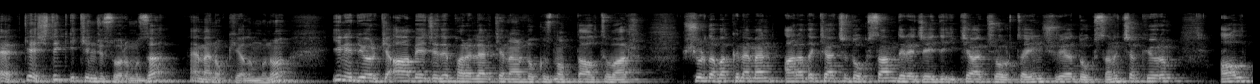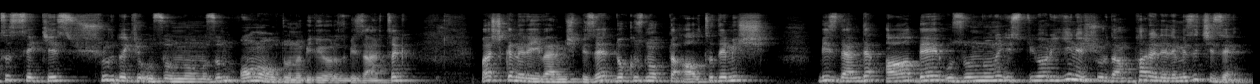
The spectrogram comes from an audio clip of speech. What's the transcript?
Evet geçtik ikinci sorumuza. Hemen okuyalım bunu. Yine diyor ki ABC'de paralel kenar 9.6 var. Şurada bakın hemen aradaki açı 90 dereceydi. iki açı ortayın. Şuraya 90'ı çakıyorum. 6, 8 şuradaki uzunluğumuzun 10 olduğunu biliyoruz biz artık. Başka nereyi vermiş bize? 9.6 demiş. Bizden de AB uzunluğunu istiyor. Yine şuradan paralelimizi çizelim.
